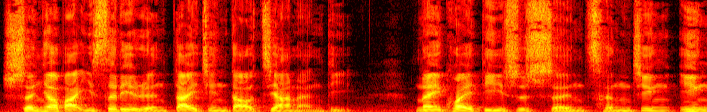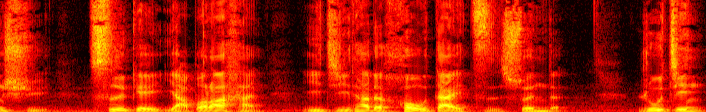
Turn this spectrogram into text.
神要把以色列人带进到迦南地，那块地是神曾经应许赐给亚伯拉罕以及他的后代子孙的。如今，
